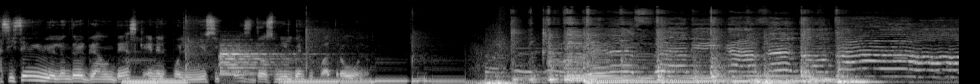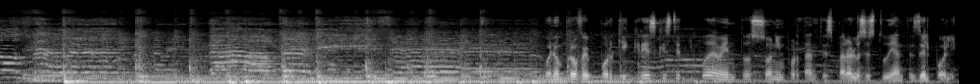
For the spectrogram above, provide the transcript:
Así se vivió el Underground Desk en el Poly Music Fest 2024-1. Bueno, profe, ¿por qué crees que este tipo de eventos son importantes para los estudiantes del Poli?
